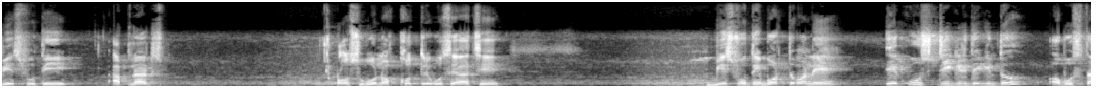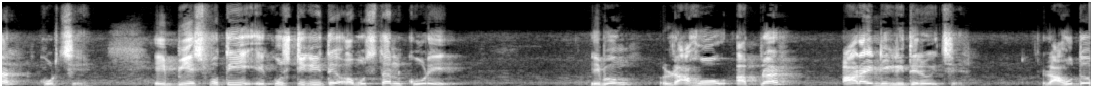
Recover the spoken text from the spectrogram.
বৃহস্পতি আপনার অশুভ নক্ষত্রে বসে আছে, বৃহস্পতি বর্তমানে একুশ ডিগ্রিতে কিন্তু অবস্থান করছে। এই বৃহস্পতি একুশ ডিগ্রিতে অবস্থান করে এবং রাহু আপনার আড়াই ডিগ্রিতে রয়েছে। রাহু তো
